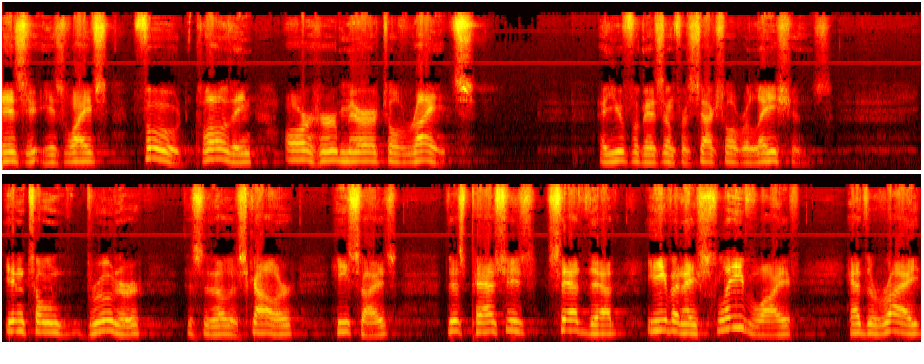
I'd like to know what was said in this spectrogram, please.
is, his wife's food, clothing, or her marital rights, a euphemism for sexual relations. Instone-Brewer, this is another scholar, he cites, this passage said that even a slave wife had the right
